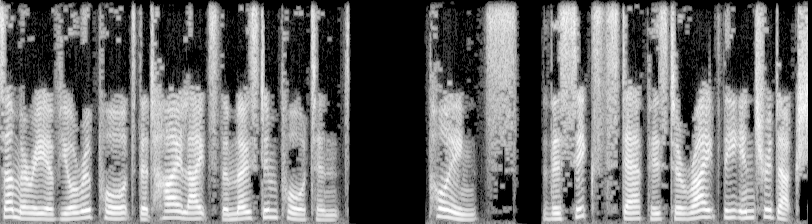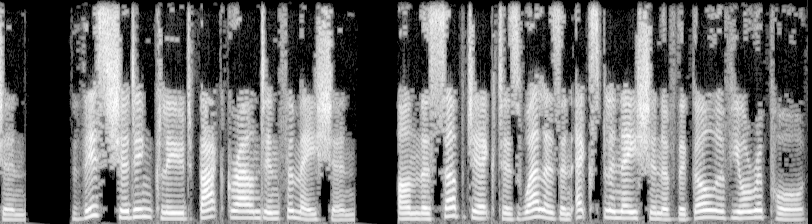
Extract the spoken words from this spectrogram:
summary of your report that highlights the most important points. The sixth step is to write the introduction. This should include background information on the subject as well as an explanation of the goal of your report.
